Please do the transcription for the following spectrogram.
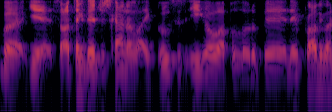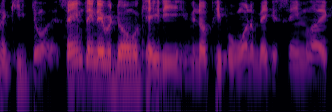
but yeah, so I think they're just kind of like boost his ego up a little bit, and they're probably gonna keep doing it. Same thing they were doing with KD, even though people want to make it seem like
